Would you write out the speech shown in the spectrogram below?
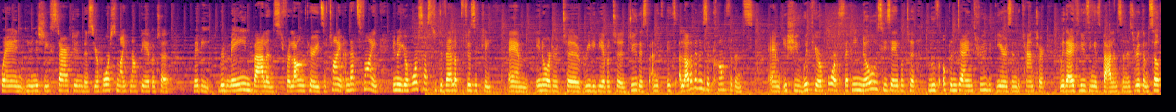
when you initially start doing this, your horse might not be able to maybe remain balanced for long periods of time, and that's fine. You know, your horse has to develop physically um, in order to really be able to do this, and it's a lot of it is a confidence um, issue with your horse that he knows he's able to move up and down through the gears in the canter without losing his balance and his rhythm. So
